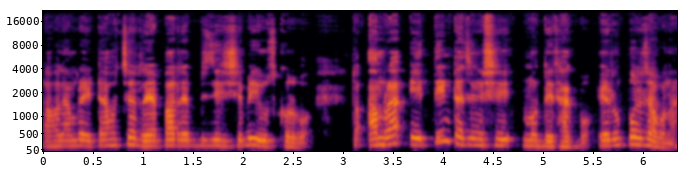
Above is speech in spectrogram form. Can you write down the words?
তাহলে আমরা এটা হচ্ছে র্যাপার এফবিজি হিসেবে ইউজ করব। তো আমরা এই তিনটা জিনিসের মধ্যে থাকব, এর উপরে যাব না।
